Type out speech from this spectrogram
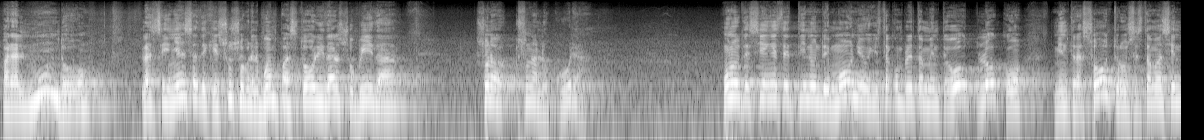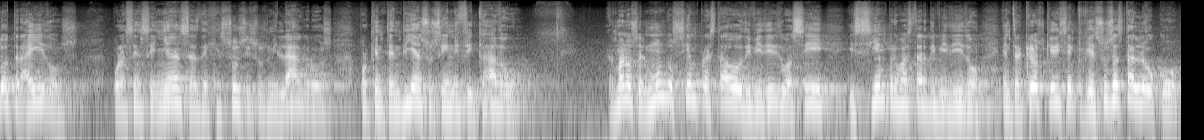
Para el mundo, la enseñanza de Jesús sobre el buen pastor y dar su vida es una, es una locura. Unos decían, este tiene un demonio y está completamente loco, mientras otros estaban siendo atraídos por las enseñanzas de Jesús y sus milagros, porque entendían su significado. Hermanos, el mundo siempre ha estado dividido así y siempre va a estar dividido entre aquellos que dicen que Jesús está loco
